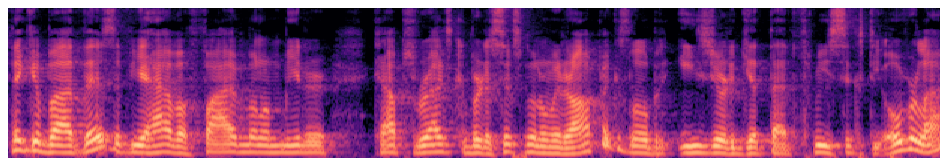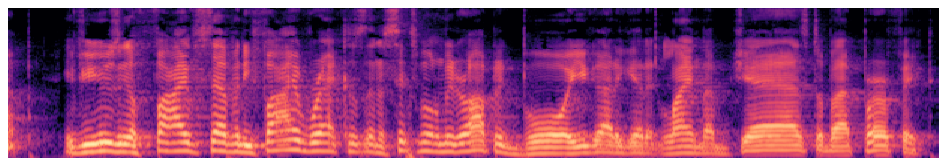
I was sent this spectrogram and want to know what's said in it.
Think about this. If you have a five millimeter capsulorhexis compared to six millimeter optic, it's a little bit easier to get that 360 overlap. If you're using a 575 Rhexis and a six millimeter optic, boy, you got to get it lined up just about perfect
